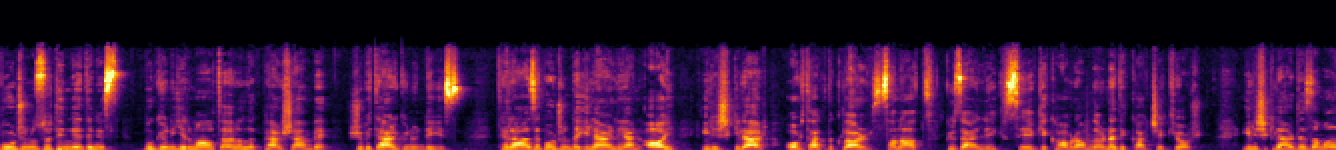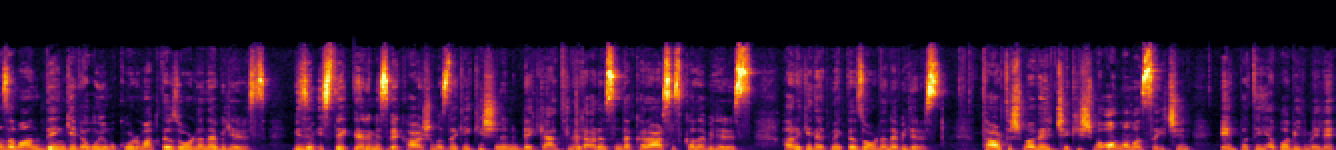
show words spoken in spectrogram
Burcunuzu dinlediniz. Bugün 26 Aralık Perşembe, Jüpiter günündeyiz. Terazi burcunda ilerleyen ay, ilişkiler, ortaklıklar, sanat, güzellik, sevgi kavramlarına dikkat çekiyor. İlişkilerde zaman zaman denge ve uyumu korumakta zorlanabiliriz. Bizim isteklerimiz ve karşımızdaki kişinin beklentileri arasında kararsız kalabiliriz. Hareket etmekte zorlanabiliriz. Tartışma ve çekişme olmaması için empati yapabilmeli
